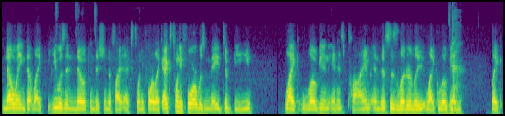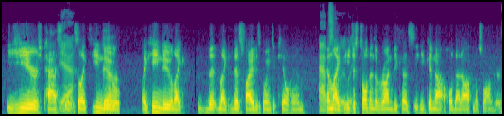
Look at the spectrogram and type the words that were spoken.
knowing that like he was in no condition to fight X24. Like X24 was made to be like Logan in his prime, and this is literally like Logan like years past Yeah. it. So like he knew Yeah. like he knew like that like this fight is going to kill him. absolutely. And like he just told him to run because he could not hold that off much longer.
